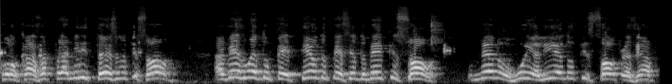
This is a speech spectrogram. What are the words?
colocados para militância no PSOL. Às vezes um é do PT, ou do PCdoB e PSOL. O menos ruim ali é do PSOL, por exemplo.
